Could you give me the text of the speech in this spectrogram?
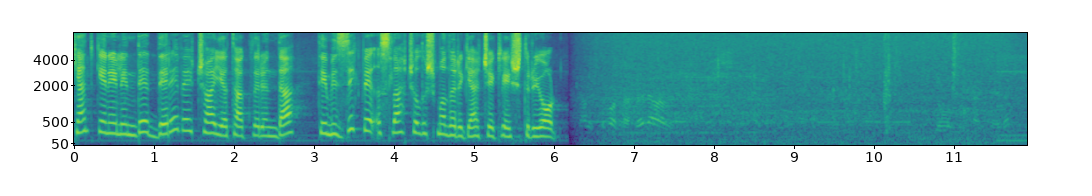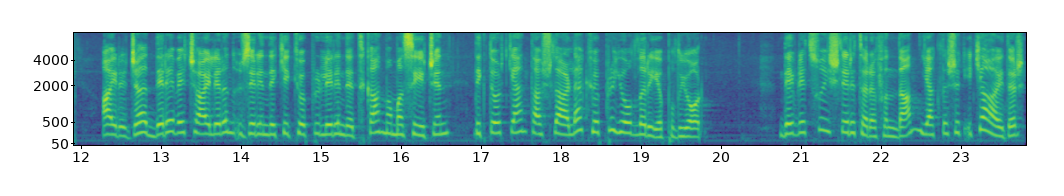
kent genelinde dere ve çay yataklarında temizlik ve ıslah çalışmaları gerçekleştiriyor. Ayrıca dere ve çayların üzerindeki köprülerin de tıkanmaması için dikdörtgen taşlarla köprü yolları yapılıyor. Devlet Su İşleri tarafından yaklaşık iki aydır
